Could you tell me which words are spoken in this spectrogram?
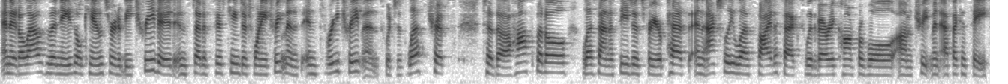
And it allows the nasal cancer to be treated instead of 15 to 20 treatments in three treatments, which is less trips to the hospital, less anesthesias for your pets, and actually less side effects with very comparable um, treatment efficacy.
